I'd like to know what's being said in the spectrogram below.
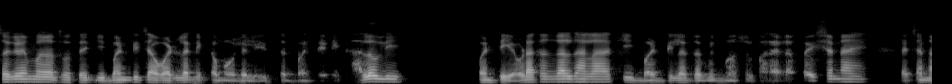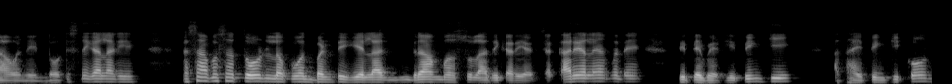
सगळे म्हणत होते की बंटीच्या वडिलांनी कमवलेली इज्जत बंटीने घालवली. बंटी एवढा कंगाल झाला की बंटीला जमीन महसूल भरायला पैसे नाही. त्याच्या नावाने नोटीस निघायला लागली. कसाबसा तोंड लपवत बंटी गेला ग्राम महसूल अधिकारी यांच्या कार्यालयामध्ये. तिथे भेटली पिंकी. आता ही पिंकी कोण?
